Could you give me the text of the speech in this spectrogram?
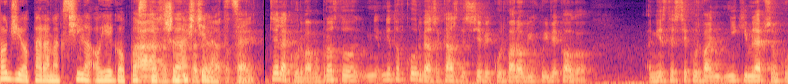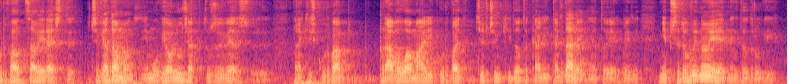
Chodzi o Paramaxila o jego po A, że ten 113 pedofilak, latce. okej. Tyle kurwa, po prostu mnie, mnie to wkurwia, że każdy z siebie kurwa robi chuj wie kogo. A nie jesteście kurwa nikim lepszym kurwa od całej reszty. Czy wiadomo, nie mówię o ludziach, którzy wiesz, y, no jakieś kurwa prawo łamali, kurwa dziewczynki dotykali i tak dalej, nie? To jakby nie przyrównuję jednych do drugich.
